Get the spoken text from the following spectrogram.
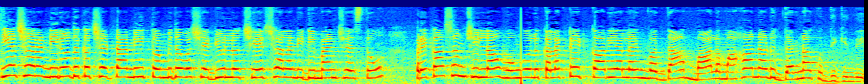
అత్యాచార నిరోధక చట్టాన్ని తొమ్మిదవ షెడ్యూల్లో చేర్చాలని డిమాండ్ చేస్తూ ప్రకాశం జిల్లా ఒంగోలు కలెక్టరేట్ కార్యాలయం వద్ద మాల మహానాడు ధర్నాకు దిగింది.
